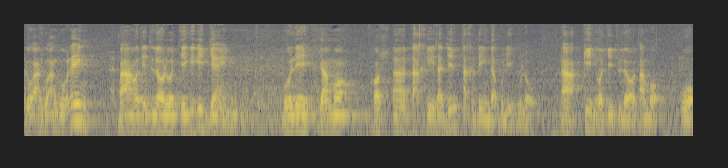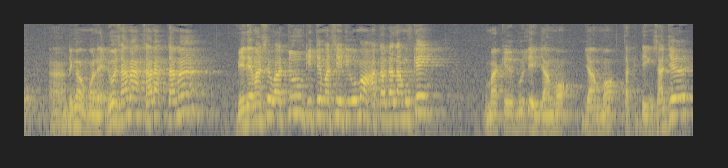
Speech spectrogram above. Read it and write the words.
Angguk-angguk-angguk ring. Bang roti telur roti gigi jeng. Boleh jamak kos uh, takhir saja, takdim tak boleh pula. Ha, ki roti telur tambah kuah. Ha, dengar molek. Dua syarat. Syarat pertama, bila masuk waktu kita masih di rumah atau dalam mukim, maka boleh jamak jamak takding saja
